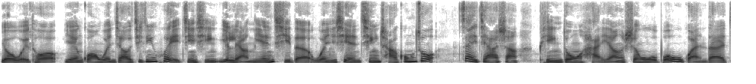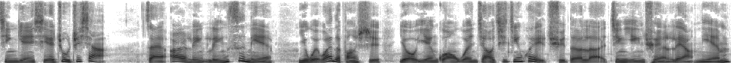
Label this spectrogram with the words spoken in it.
又委托盐光文教基金会进行一两年期的文献清查工作，再加上屏东海洋生物博物馆的经验协助之下，在二零零四年以委外的方式，由盐光文教基金会取得了经营权两年。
